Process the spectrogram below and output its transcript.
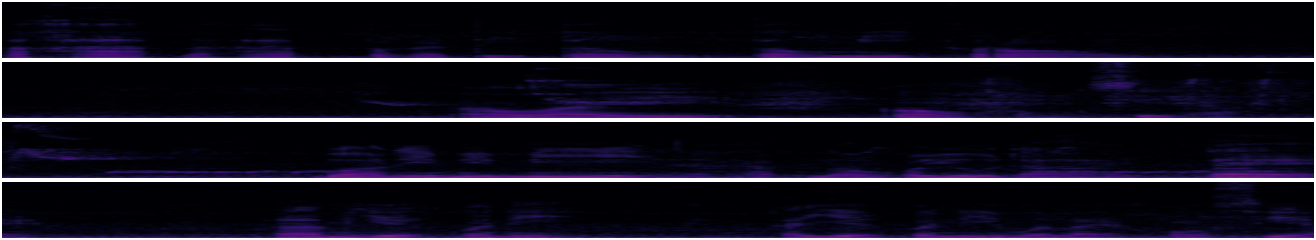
ปลาคาร์ฟนะครับ ปกติต้องต้องมีกรอง เอาไว้กรองของเสีย บ่อนี้ไม่มีนะครับ น้องก็อยู่ได้ แต่ห้ามเยอะกว่านี้ ถ้าเยอะกว่านี้เมื่อไหร่ของเสีย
